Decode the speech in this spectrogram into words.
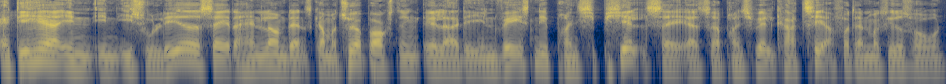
Er det her en, en isoleret sag, der handler om dansk amatørboksning, eller er det en væsentlig principiel sag, altså principiel karakter for Danmarks Idrætsforbund?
